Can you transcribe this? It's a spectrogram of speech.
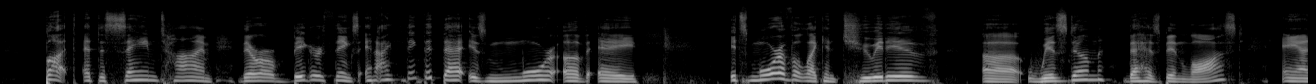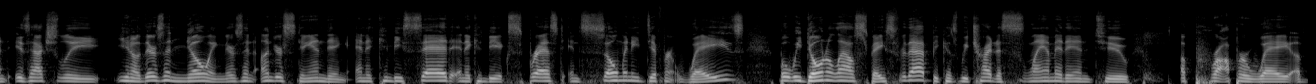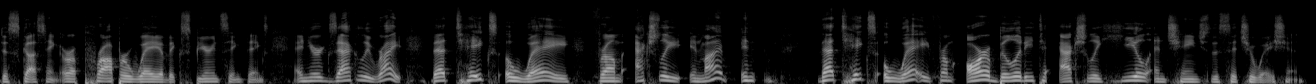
But at the same time, there are bigger things. And I think that that is more of a, it's more of a like intuitive uh, wisdom that has been lost and is actually, you know, there's a knowing, there's an understanding, and it can be said and it can be expressed in so many different ways, but we don't allow space for that because we try to slam it into a proper way of discussing or a proper way of experiencing things. And you're exactly right. That takes away from actually in my in that takes away from our ability to actually heal and change the situation.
